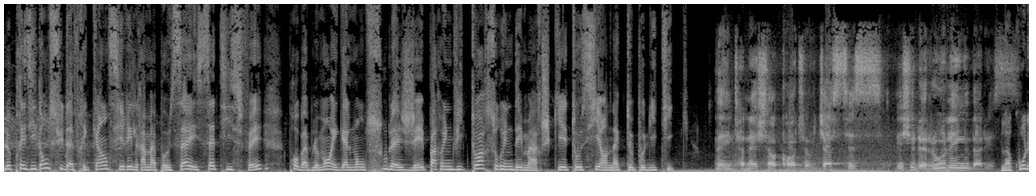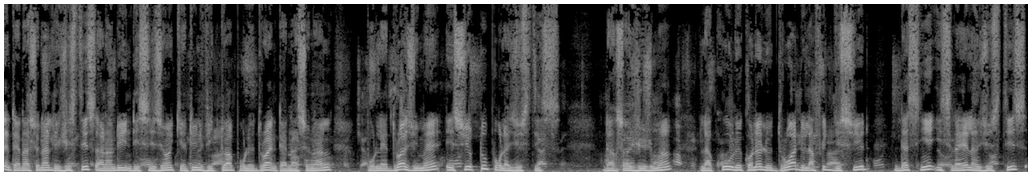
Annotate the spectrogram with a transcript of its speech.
le président sud-africain Cyril Ramaphosa est satisfait, probablement également soulagé par une victoire sur une démarche qui est aussi un acte politique. La Cour internationale de justice a rendu une décision qui est une victoire pour le droit international, pour les droits humains et surtout pour la justice. Dans son jugement, la Cour reconnaît le droit de l'Afrique du Sud d'assigner Israël en justice,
